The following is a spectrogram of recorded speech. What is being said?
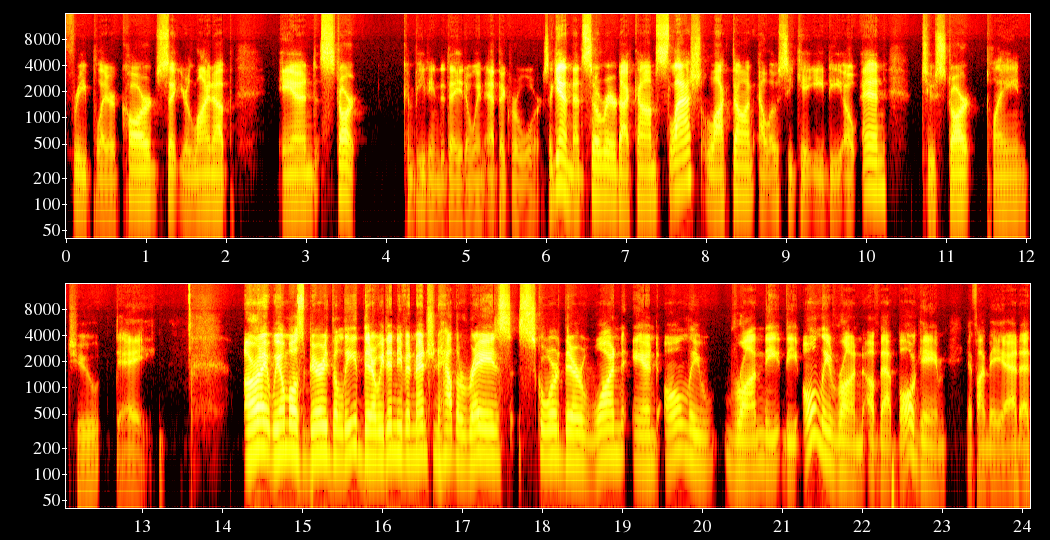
free player cards, set your lineup, and start competing today to win epic rewards. Again, that's sorare.com slash locked on, L O C K E D O N, to start playing today. All right, we almost buried the lead there. We didn't even mention how the Rays scored their one and only run, the the only run of that ball game, if I may add, a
